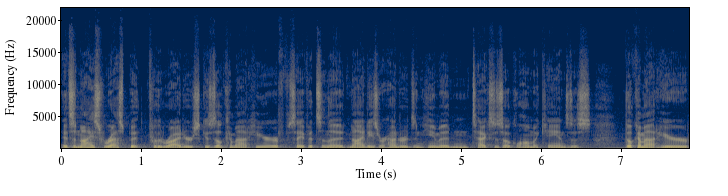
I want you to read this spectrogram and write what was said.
it's a nice respite for the riders because they'll come out here, if, say if it's in the 90s or 100s and humid in Texas, Oklahoma, Kansas, they'll come out here,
